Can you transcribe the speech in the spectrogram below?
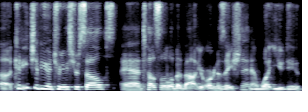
Uh, could each of you introduce yourselves and tell us a little bit about your organization and what you do?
